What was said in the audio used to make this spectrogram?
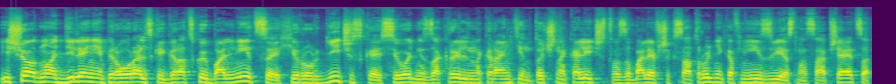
Еще одно отделение Первоуральской городской больницы, хирургическое, сегодня закрыли на карантин. Точное количество заболевших сотрудников неизвестно. Сообщается,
